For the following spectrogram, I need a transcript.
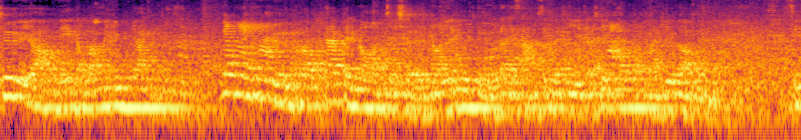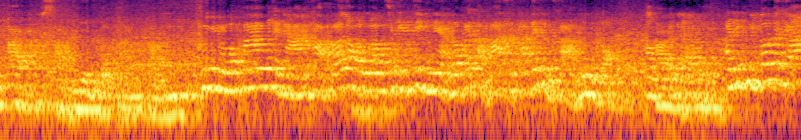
ชื่อยาวนี้แต่ว่าไม่ยุ่งยากคิดงไงคะ คือเราแค่ไปนอนเฉยๆนอนเล่นมือถือได้ 30 นาทีแต่ที่เข้าขอกมาที่เราซิทอัพสามหมื่นหกพันครั้งคือเยอะมากเลยนะค่ะว่าเราเราชนิดจริงเนี่ยเราไม่สามารถซิทอัพได้ถึงสามหมื่นหรอกเอาไปแล้ว อันนี้คือต้นระยะ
